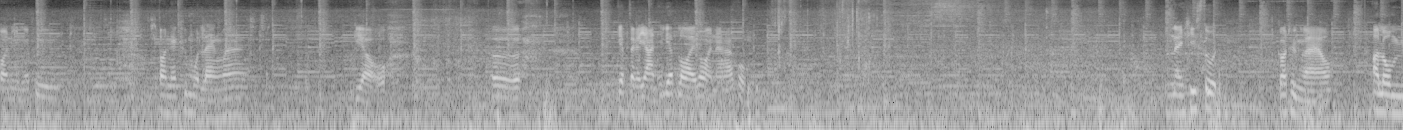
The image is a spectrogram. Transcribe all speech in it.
ตอนนี้ก็คือ ตอนนี้คือหมดแรงมาก เดี๋ยว เออเก็บจักรยานให้เรียบร้อยก่อนนะครับผม ในที่สุดก็ถึงแล้ว อารมณ์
